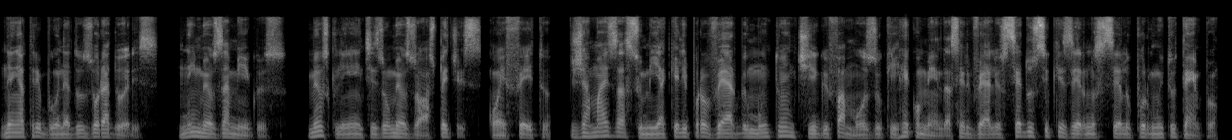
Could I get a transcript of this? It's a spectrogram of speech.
nem a tribuna dos oradores, nem meus amigos, meus clientes ou meus hóspedes. Com efeito, jamais assumi aquele provérbio muito antigo e famoso que recomenda ser velho cedo se quisermos sê-lo por muito tempo.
